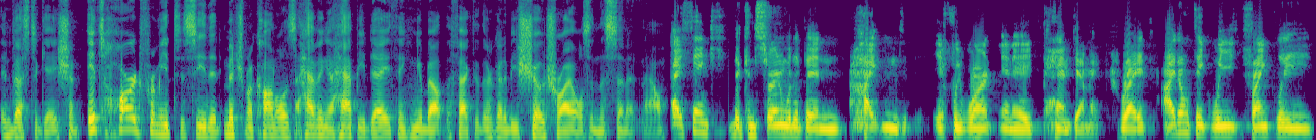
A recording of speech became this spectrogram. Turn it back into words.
investigation? It's hard for me to see that Mitch McConnell is having a happy day thinking about the fact that there are going to be show trials in the Senate now. I think the concern would have been heightened if we weren't in a pandemic, right? I don't think we, frankly,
